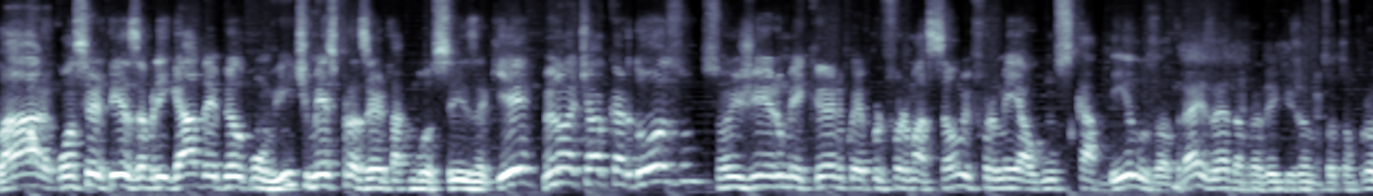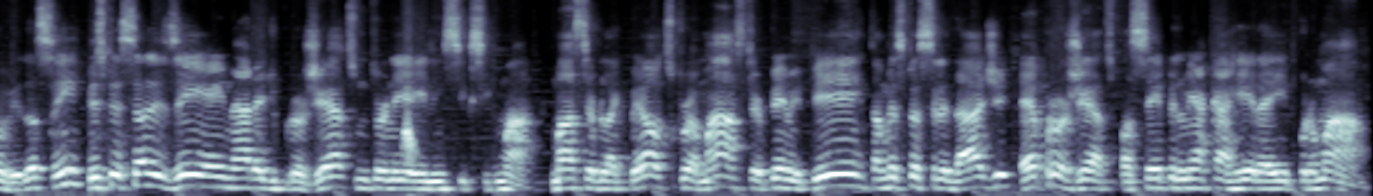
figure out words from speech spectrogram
claro, com certeza. Obrigado aí pelo convite. Imenso prazer estar com vocês aqui. Meu nome é Thiago Cardoso, sou engenheiro mecânico aí por formação. Me formei alguns cabelos atrás, né? Dá pra ver que já não tô tão provido assim. Me especializei aí na área de projetos, me tornei aí em Six Sigma Master Black Belt, Scrum Master, PMP. Então, minha especialidade é projetos. Passei pela minha carreira aí por uma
